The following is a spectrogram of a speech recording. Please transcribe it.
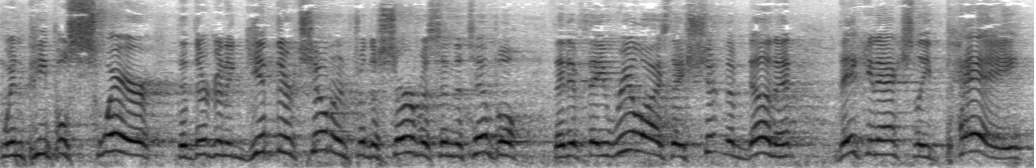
when people swear that they're going to give their children for the service in the temple, that if they realize they shouldn't have done it, they can actually pay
